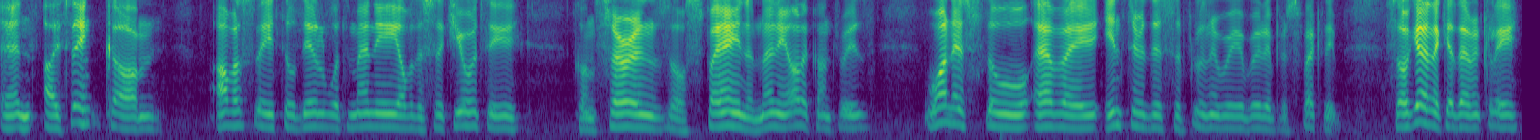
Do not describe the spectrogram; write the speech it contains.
And I think, um, obviously, to deal with many of the security concerns of Spain and many other countries, one is to have a interdisciplinary really perspective. So again, academically,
